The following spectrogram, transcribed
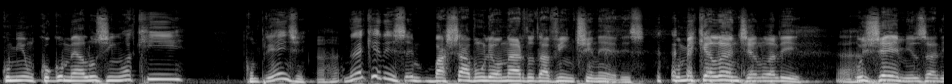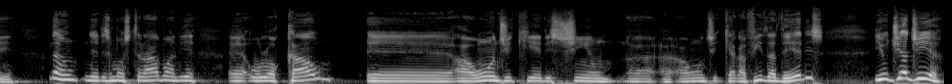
Comiam um cogumelozinho aqui, Compreende? Uhum. Não é que eles baixavam o Leonardo da Vinci neles, o Michelangelo ali, uhum. os gêmeos ali. Não, eles mostravam ali é, o local é, aonde que eles tinham, aonde que era a vida deles e o dia a dia,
